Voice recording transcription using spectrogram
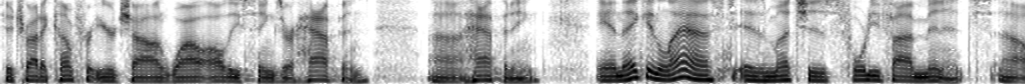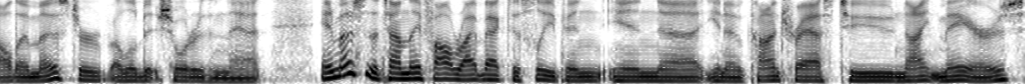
to try to comfort your child while all these things are happen, uh, happening. And they can last as much as 45 minutes, uh, although most are a little bit shorter than that. And most of the time, they fall right back to sleep. In in uh, you know contrast to nightmares,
